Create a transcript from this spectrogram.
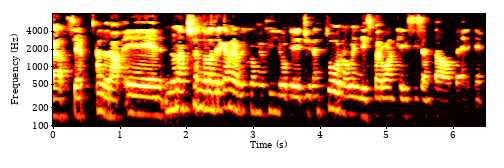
Grazie. Allora, eh, non accendo la telecamera perché ho mio figlio che gira intorno, quindi spero anche che si senta bene.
